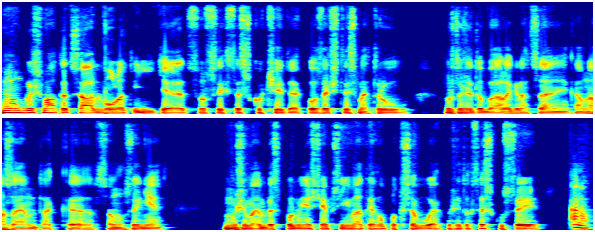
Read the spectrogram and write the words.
No, když máte třeba dvouletý dítě, co si chce skočit jako ze čtyř metrů, protože to bude legrace někam na zem, tak eh, samozřejmě můžeme bezpodmínečně přijímat jeho potřebu, jako že to chce zkusit Ano,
